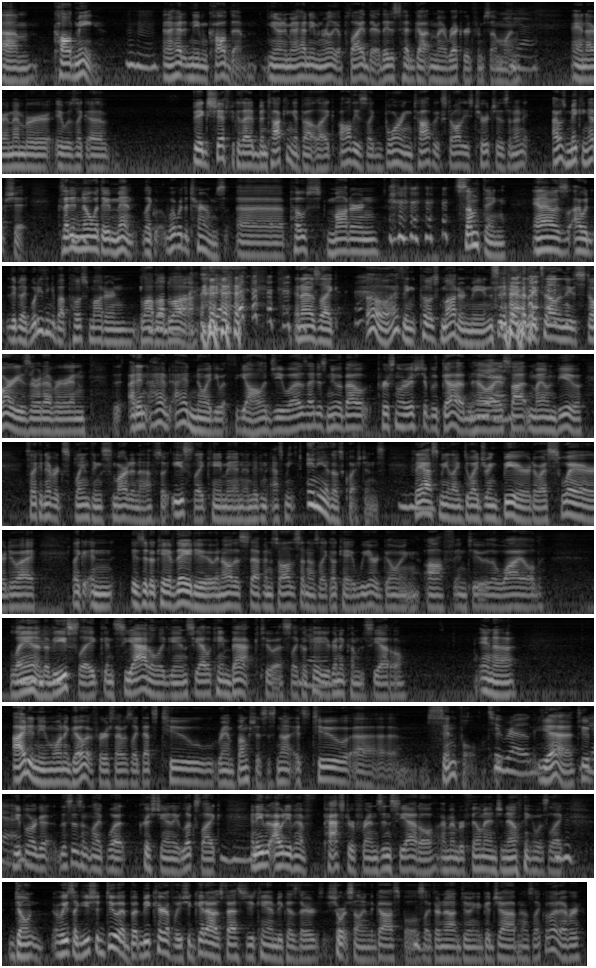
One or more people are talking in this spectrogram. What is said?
um, called me. Mm-hmm. And I hadn't even called them. You know what I mean? I hadn't even really applied there. They just had gotten my record from someone. Yeah. And I remember it was like a big shift because I had been talking about like all these like boring topics to all these churches, and I, I was making up shit because I didn't know what they meant. Like, what were the terms? Uh, postmodern, something. And I was, I would, they'd be like, "What do you think about postmodern, blah blah blah?" Yeah. and I was like, "Oh, I think postmodern means." And I would like tell them these stories or whatever, and I didn't, I had, I had no idea what theology was. I just knew about personal relationship with God and how I saw it in my own view. So I could never explain things smart enough. So Eastlake came in and they didn't ask me any of those questions. They asked me like, "Do I drink beer? Do I swear? Do I?" Like, and is it okay if they do? And all this stuff. And so all of a sudden I was like, okay, we are going off into the wild land of Eastlake and Seattle again. Seattle came back to us like, okay, Yeah. you're going to come to Seattle. And uh, I didn't even want to go at first. I was like, that's too rambunctious. It's not. It's too uh, sinful. Too rogue. Yeah, too, Yeah. people are good. This isn't like what Christianity looks like. And even I would even have pastor friends in Seattle. I remember Phil Manginelli was like, "Don't." Or he's like, "You should do it, but be careful. You should get out as fast as you can because they're short selling the gospels. Mm. Like they're not doing a good job." And I was like, "Whatever."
